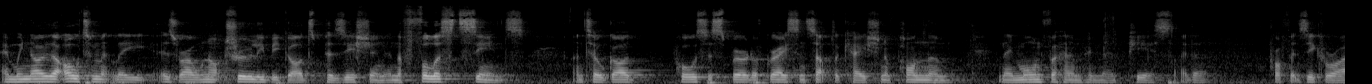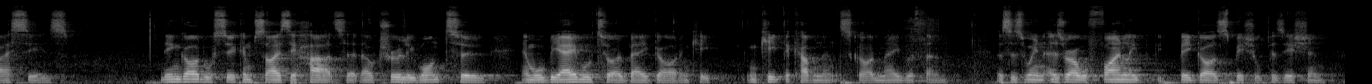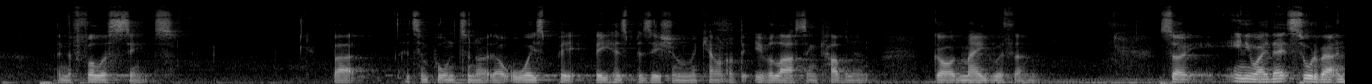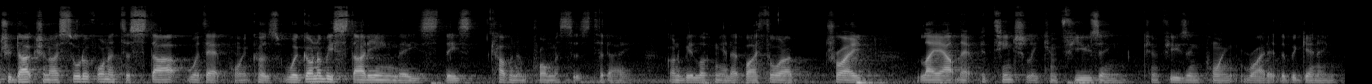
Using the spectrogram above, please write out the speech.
And we know that ultimately Israel will not truly be God's possession in the fullest sense until God pours the spirit of grace and supplication upon them and they mourn for him whom they pierced, like the prophet Zechariah says. Then God will circumcise their hearts so that they'll truly want to and will be able to obey God and keep, and keep the covenants God made with them. This is when Israel will finally be God's special possession in the fullest sense. But it's important to note they'll always be, be his possession on account of the everlasting covenant God made with them. So, anyway, that's sort of our introduction. I sort of wanted to start with that point because we're going to be studying these, these covenant promises today. going to be looking at it, but I thought I'd try lay out that potentially confusing, confusing point right at the beginning.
